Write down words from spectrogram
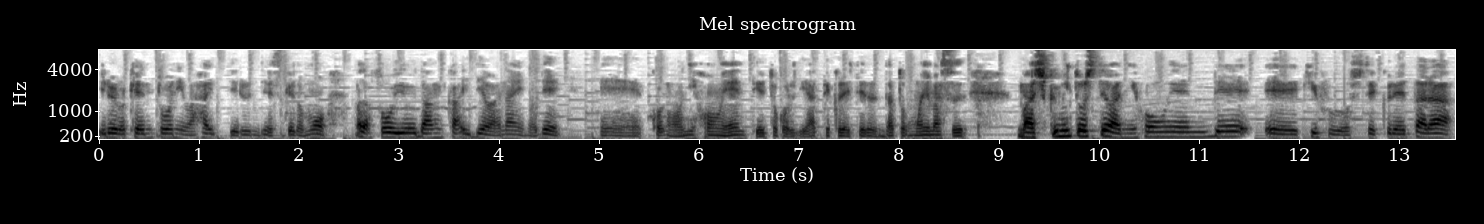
いろいろ検討には入っているんですけども、まだそういう段階ではないので、えー、この日本円っていうところでやってくれてるんだと思います。まあ仕組みとしては日本円で、えー、寄付をしてくれたら、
